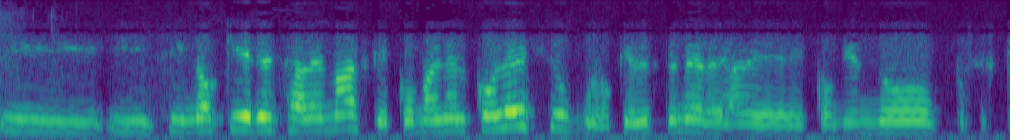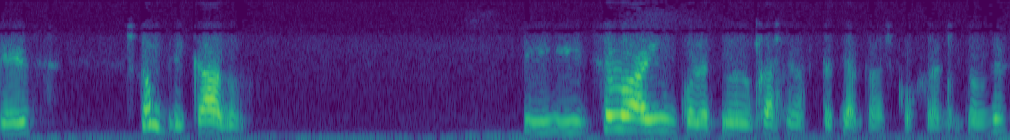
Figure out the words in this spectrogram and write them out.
Y, y si no quieres, además, que coma en el colegio, pues lo quieres tener eh, comiendo, pues es que es, es complicado. Y solo hay un colegio de educación especial para escoger. Entonces,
